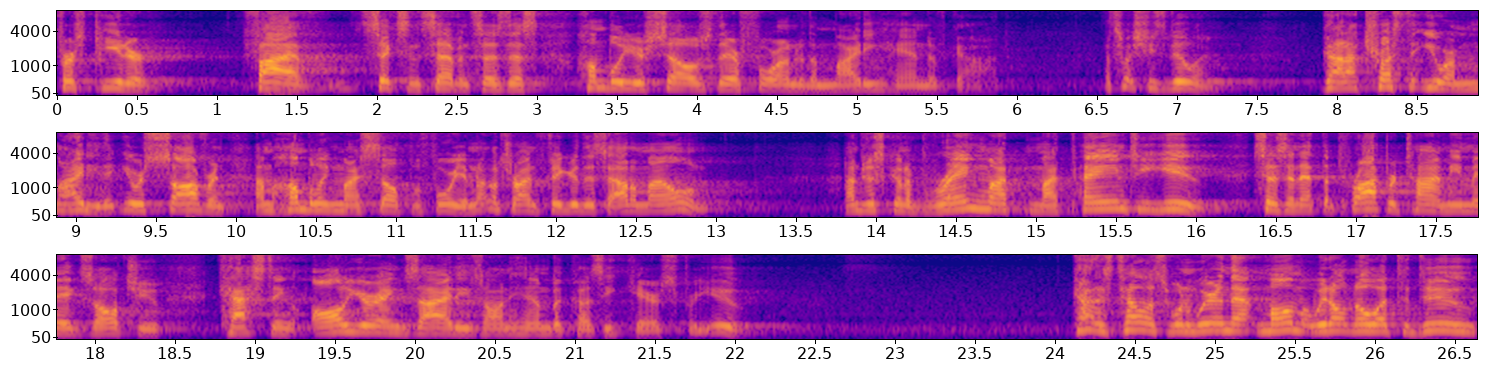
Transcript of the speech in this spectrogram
1 Peter 5, 6, and 7 says this Humble yourselves, therefore, under the mighty hand of God. That's what she's doing. God, I trust that you are mighty, that you are sovereign. I'm humbling myself before you. I'm not going to try and figure this out on my own. I'm just going to bring my, my pain to you. It says, and at the proper time, he may exalt you, casting all your anxieties on him because he cares for you. God is telling us when we're in that moment, we don't know what to do.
